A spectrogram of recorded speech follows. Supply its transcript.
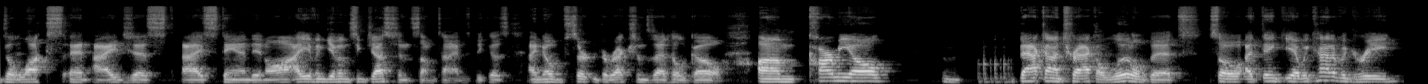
deluxe, and I just I stand in awe. I even give him suggestions sometimes because I know certain directions that he'll go. Um, Carmio, back on track a little bit. So I think yeah, we kind of agree.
